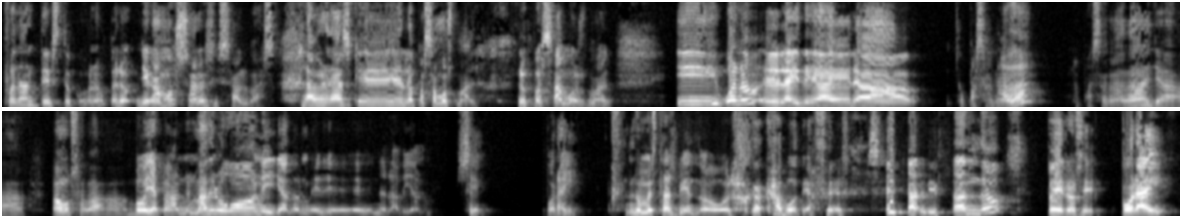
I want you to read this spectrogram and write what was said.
fue dantesco, ¿no? Pero llegamos sanas y salvas. La verdad es que lo pasamos mal, lo pasamos mal. Y bueno, eh, la idea era, no pasa nada, no pasa nada, ya vamos a, voy a pegarme el madrugón y ya dormiré en el avión. Sí, por ahí. No me estás viendo lo que acabo de hacer señalizando, pero sí, por ahí.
